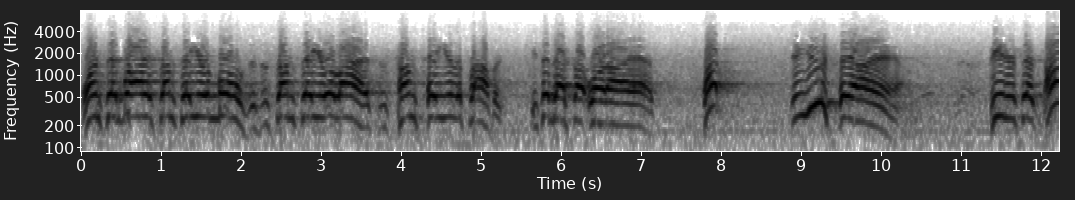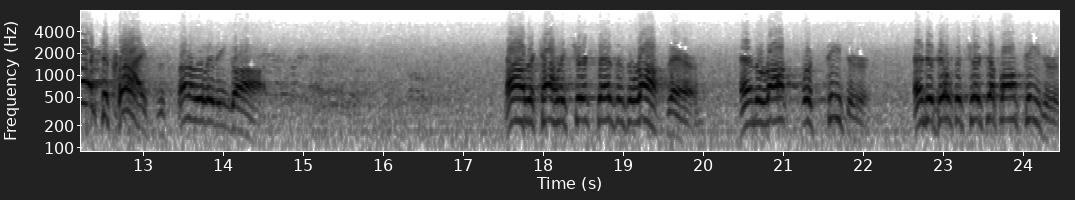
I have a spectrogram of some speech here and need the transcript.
One said, Why, some say you're Moses, and some say you're Elias, and some say you're the prophet. He said, That's not what I asked. What do you say I am? Peter said, Thou art the Christ, the Son of the living God. Now, the Catholic Church says there's a rock there, and the rock was Peter, and they built the church upon Peter.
